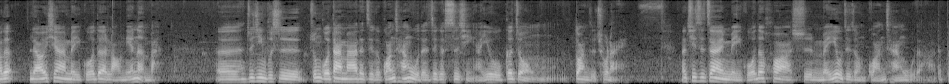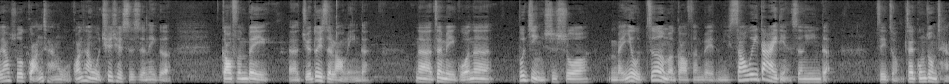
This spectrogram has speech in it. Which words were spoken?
好的，聊一下美国的老年人吧。呃，最近不是中国大妈的这个广场舞的这个事情啊，又各种段子出来。那其实，在美国的话是没有这种广场舞的哈。不要说广场舞，广场舞确确实实那个高分贝，呃，绝对是扰民的。那在美国呢，不仅是说没有这么高分贝的，你稍微大一点声音的这种，在公众场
